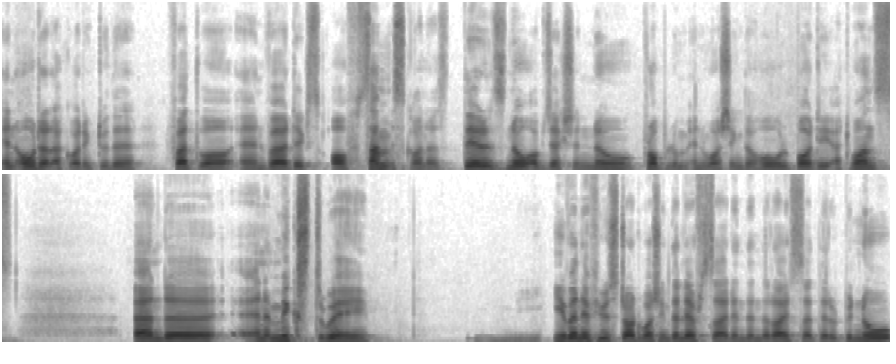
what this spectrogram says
in order according to the fatwa and verdicts of some scholars. There is no objection, no problem in washing the whole body at once. And uh, in a mixed way, even if you start washing the left side and then the right side, there would be no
